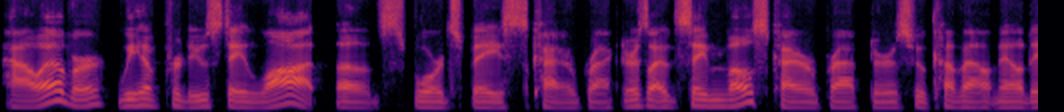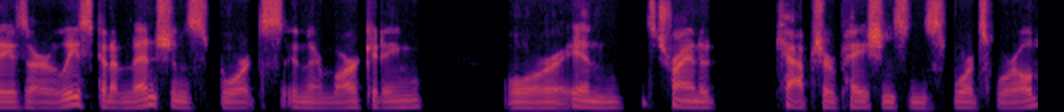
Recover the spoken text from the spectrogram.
However, we have produced a lot of sports based chiropractors. I would say most chiropractors who come out nowadays are at least going to mention sports in their marketing or in trying to capture patients in the sports world.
